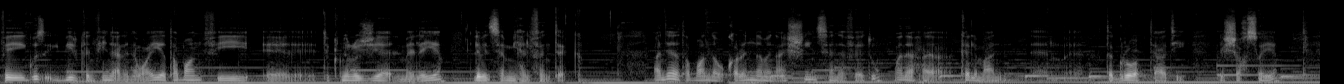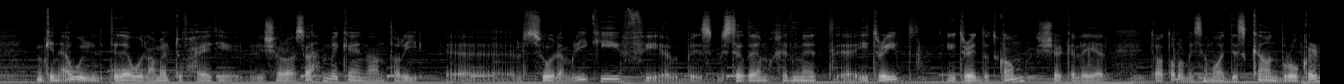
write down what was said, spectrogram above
في جزء كبير كان في نقلة نوعية طبعا في التكنولوجيا المالية اللي بنسميها الفنتك عندنا طبعا لو قارنا من عشرين سنة فاتوا وأنا هتكلم عن التجربة بتاعتي الشخصية. يمكن أول تداول عملته في حياتي لشراء سهم كان عن طريق السوق الأمريكي في باستخدام خدمة E-Trade E-Trade dot com الشركة اللي هي تعتبر بيسموها discount broker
